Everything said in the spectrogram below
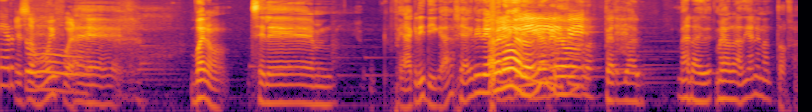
Cierto. Eso es muy fuerte. Eh, bueno, se le. Fea crítica, fea crítica, Fea pero bueno. crítica, pero- pero- Perdón. Me van, a, me van a odiar en Antofa.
